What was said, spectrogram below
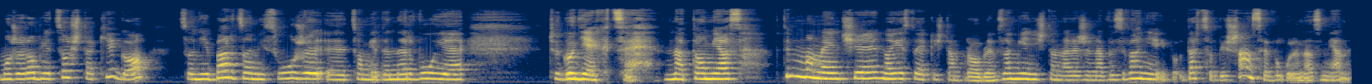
może robię coś takiego, co nie bardzo mi służy, y, co mnie denerwuje, czego nie chcę. Natomiast w tym momencie no jest to jakiś tam problem. Zamienić to należy na wyzwanie i dać sobie szansę w ogóle na zmiany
